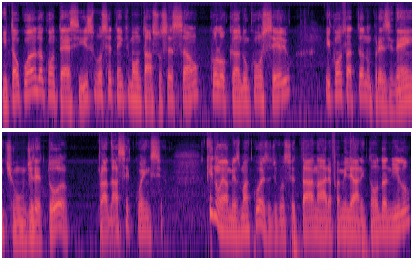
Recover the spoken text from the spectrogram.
Então, quando acontece isso, você tem que montar a sucessão, colocando um conselho e contratando um presidente, um diretor para dar sequência. Que não é a mesma coisa de você estar tá na área familiar. Então o Danilo,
